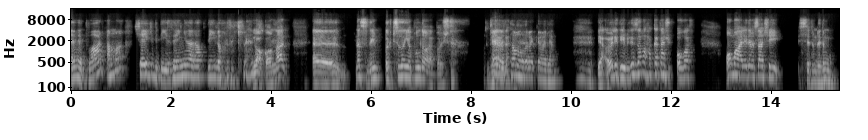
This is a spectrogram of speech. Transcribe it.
evet var ama şey gibi değil. Zengin Arap değil oradakiler. Yok onlar e, nasıl diyeyim ırkçılığın yapıldığı Araplar işte. Evet tam olarak öyle. Ya öyle diyebiliriz ama hakikaten şu, o var. O mahallede mesela şey istedim dedim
